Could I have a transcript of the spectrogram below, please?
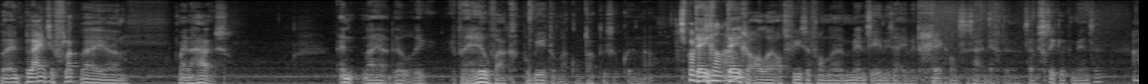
bij een pleintje vlakbij, eh, mijn huis. En nou ja, ik heb heel vaak geprobeerd om naar contact te zoeken. En, Sprak tegen, tegen alle adviezen van uh, mensen in die zeiden: Je bent gek, want ze zijn echt uh, het zijn verschrikkelijke mensen. Oh.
